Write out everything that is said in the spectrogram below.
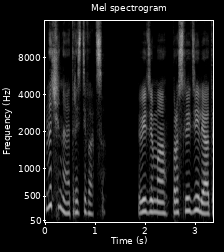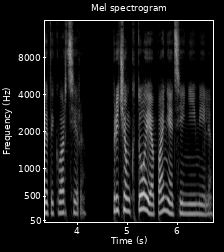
Начинает раздеваться. Видимо, проследили от этой квартиры. Причем кто, я понятия не имели.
